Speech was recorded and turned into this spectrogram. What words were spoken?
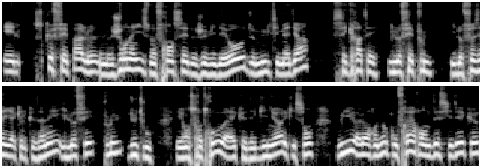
Et ce que fait pas le, le journalisme français de jeux vidéo, de multimédia, c'est gratter. Il le fait plus. Il le faisait il y a quelques années, il le fait plus du tout. Et on se retrouve avec des guignols qui sont, oui, alors nos confrères ont décidé que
